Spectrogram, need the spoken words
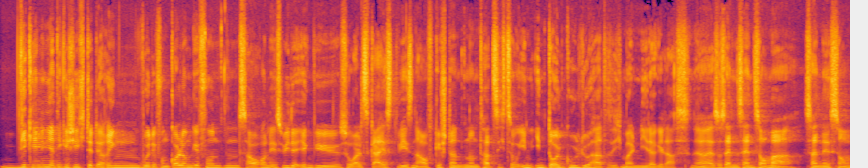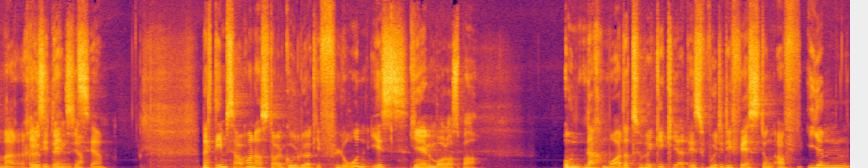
wir kennen ja die Geschichte, der Ring wurde von Gollum gefunden, Sauron ist wieder irgendwie so als Geistwesen aufgestanden und hat sich so in, in Dol Guldur hat er sich mal niedergelassen. Ja? Also sein, sein Sommer, seine Sommerresidenz. Residenz, ja. Nachdem Sauron aus Dol Guldur geflohen ist, und nach Mordor zurückgekehrt ist, wurde die Festung auf ihren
